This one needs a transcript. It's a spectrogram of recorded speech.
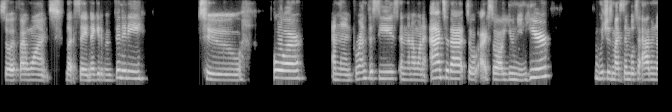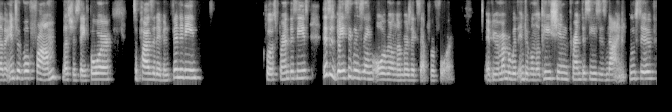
So if I want, let's say negative infinity to four, and then parentheses, and then I want to add to that. So I saw union here which is my symbol to add another interval from, let's just say four to positive infinity, close parentheses. This is basically saying all real numbers except for four. If you remember with interval notation, parentheses is not inclusive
